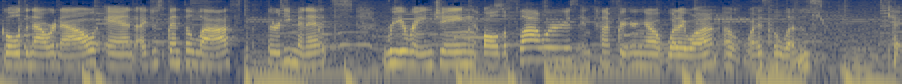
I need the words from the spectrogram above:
Golden hour now and I just spent the last 30 minutes rearranging all the flowers and kind of figuring out what I want. Oh, why is the lens? Okay.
